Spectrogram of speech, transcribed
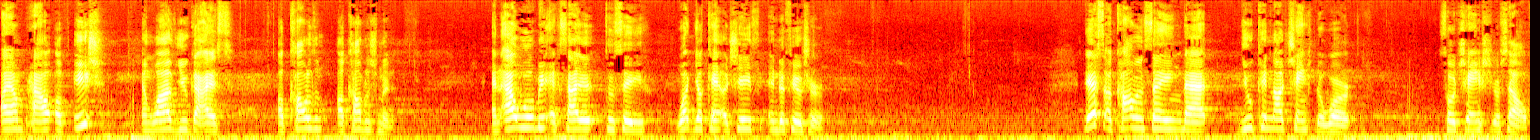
I am proud of each and one of you guys' accomplishment. And I will be excited to see what you can achieve in the future. There's a common saying that you cannot change the world, so change yourself.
